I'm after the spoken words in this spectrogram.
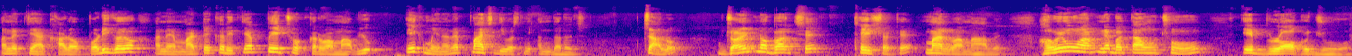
અને ત્યાં ખાડો પડી ગયો અને માટે કરી ત્યાં પેચવર્ક કરવામાં આવ્યું. એક મહિનાને પાંચ દિવસની અંદર જ. ચાલો, જોઈન્ટનો ભાગ છે. થઈ શકે, માનવામાં આવે. હવે હું આપને બતાવું છું, એ બ્લોક જુઓ.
